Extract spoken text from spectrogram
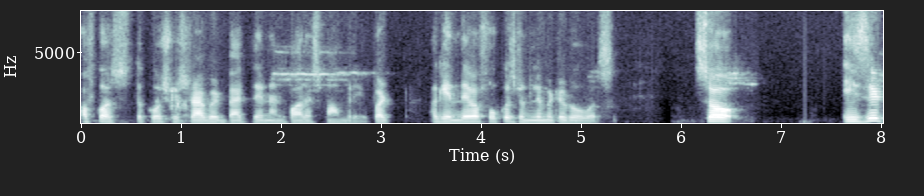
Of course, the coach was Dravid back then and Paras Mhambrey, but again, they were focused on limited overs. So is it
